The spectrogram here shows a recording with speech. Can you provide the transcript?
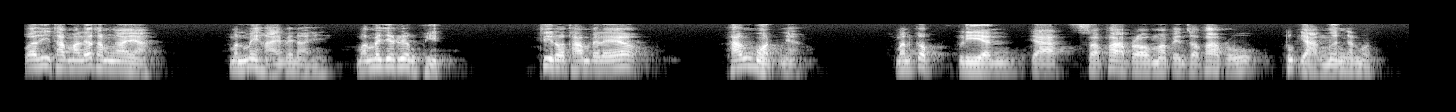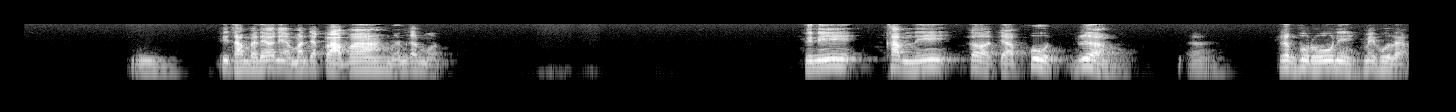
ว่าที่ทำมาแล้วทำไงอะ มันไม่หายไปไหน มันไม่ใช่เรื่องผิด ที่เราทำไปแล้ว ทั้งหมดเนี่ย มันก็ เปลี่ยนจากสภาพเรามาเป็นสภาพรู้ ทุกอย่างเหมือนกันหมด อืม ที่ทำไปแล้วเนี่ย มันจะกลับมาเหมือนกันหมด ทีนี้คำนี้ก็จะพูดเรื่องเออเรื่องผู้รู้นี่ไม่พูดแล้ว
